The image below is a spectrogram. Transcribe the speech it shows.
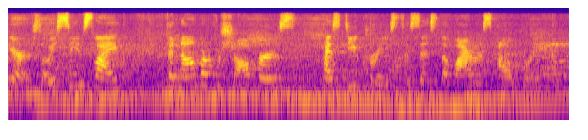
here. So it seems like the number of shoppers has decreased since the virus outbreak.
